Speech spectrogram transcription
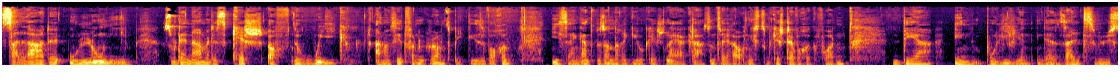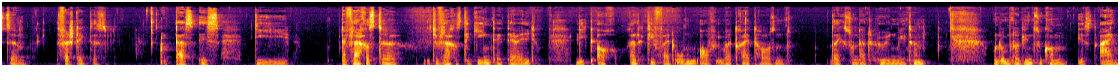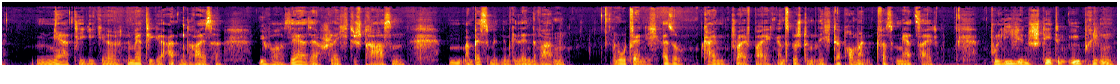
Salade Uluni, so der Name des Cache of the Week, annonciert von Groundspeak diese Woche, ist ein ganz besonderer Geocache, naja klar, sonst wäre er auch nicht zum Cache der Woche geworden, der in Bolivien, in der Salzwüste versteckt ist. Das ist die, der flacheste, die flacheste Gegend der Welt, liegt auch relativ weit oben auf über 3600 Höhenmetern. Und um dorthin zu kommen, ist ein mehrtägige, eine mehrtägige Anreise über sehr, sehr schlechte Straßen, am besten mit einem Geländewagen, notwendig. Also kein Drive-by, ganz bestimmt nicht. Da braucht man etwas mehr Zeit. Bolivien steht im Übrigen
